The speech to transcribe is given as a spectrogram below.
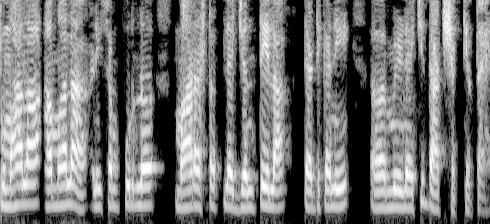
तुम्हाला आम्हाला आणि संपूर्ण महाराष्ट्रातल्या जनतेला त्या ठिकाणी मिळण्याची दाट शक्यता आहे.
